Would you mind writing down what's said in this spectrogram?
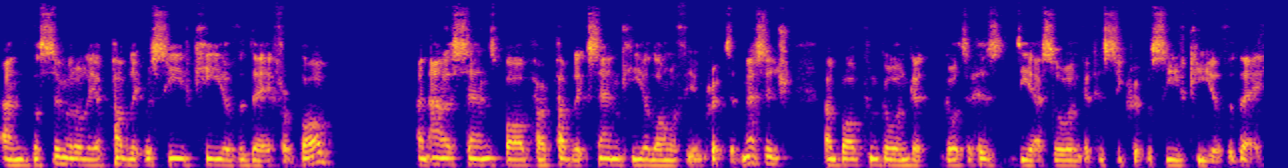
and similarly a public receive key of the day for Bob. And Alice sends Bob her public send key along with the encrypted message, and Bob can go and get go to his DSO and get his secret receive key of the day.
